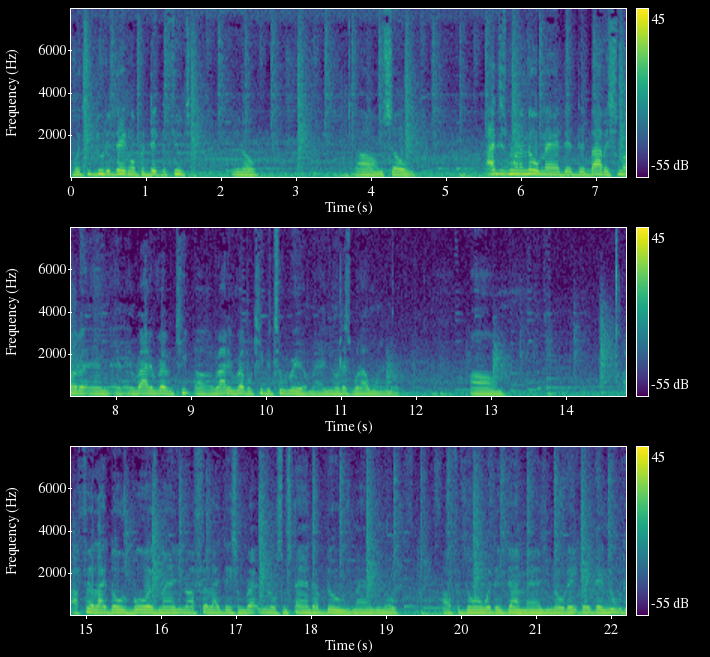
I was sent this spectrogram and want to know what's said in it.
what you do today gonna predict the future. You know. Um, so I just want to know, man, did, did Bobby Shmurda and, and, and Rowdy Rebel keep uh, Rowdy Rebel keep it too real, man? You know, that's what I want to know. Um, I feel like those boys, man. You know, I feel like they some you know some stand up dudes, man. You know, uh, for doing what they done, man. You know, they they, they knew the,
